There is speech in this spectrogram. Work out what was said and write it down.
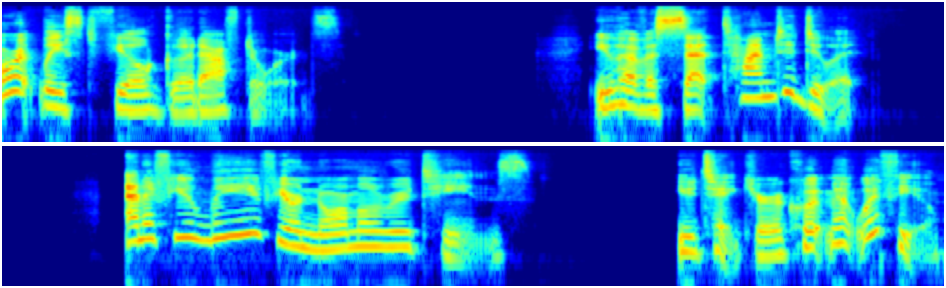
or at least feel good afterwards. You have a set time to do it, and if you leave your normal routines, you take your equipment with you.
